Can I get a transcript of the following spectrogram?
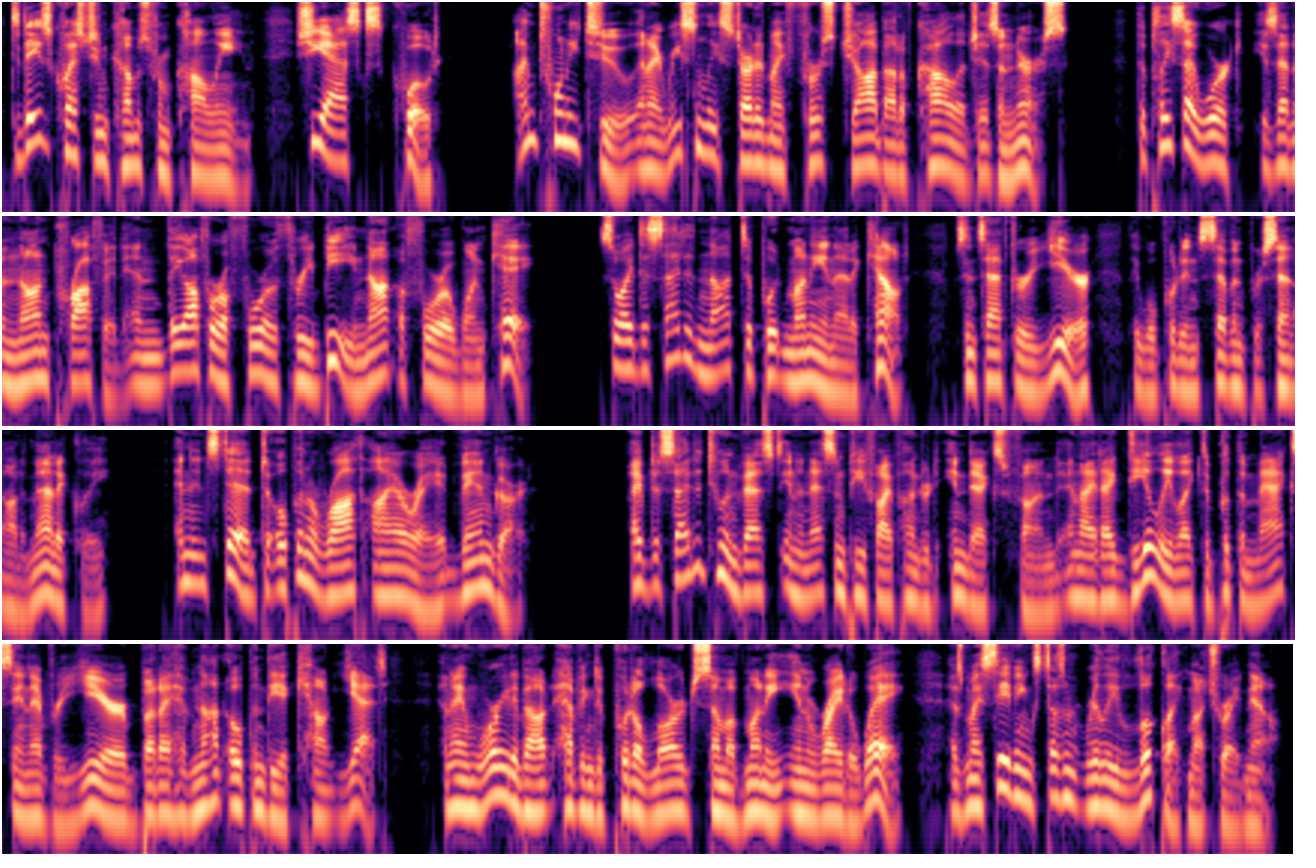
Today's question comes from Colleen. She asks, quote, I'm 22 and I recently started my first job out of college as a nurse. The place I work is at a nonprofit and they offer a 403b, not a 401k. So I decided not to put money in that account, since after a year they will put in 7% automatically, and instead to open a Roth IRA at Vanguard. I've decided to invest in an S&P 500 index fund and I'd ideally like to put the max in every year, but I have not opened the account yet, and I'm worried about having to put a large sum of money in right away, as my savings doesn't really look like much right now.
